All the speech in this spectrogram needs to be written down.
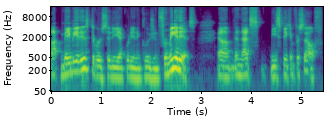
Uh, maybe it is diversity, equity, and inclusion. For me, it is. Um, and that's me speaking for self.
